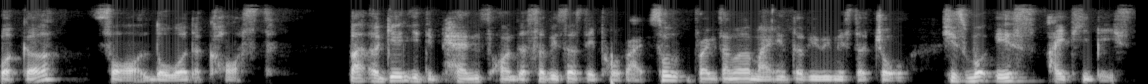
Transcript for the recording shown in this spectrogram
worker for lower the cost. But again, it depends on the services they provide. So, for example, my interviewee, Mr. Zhou, his work is IT based.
